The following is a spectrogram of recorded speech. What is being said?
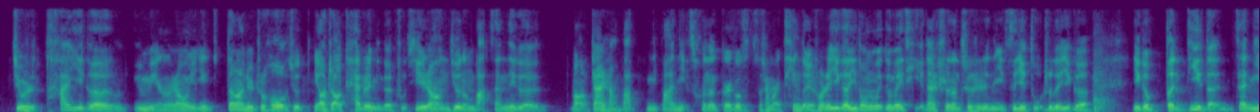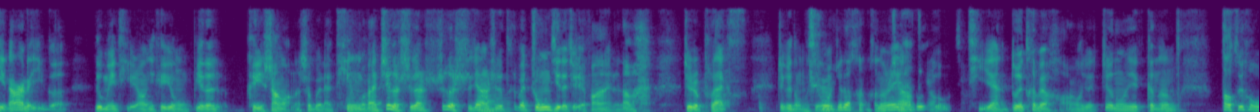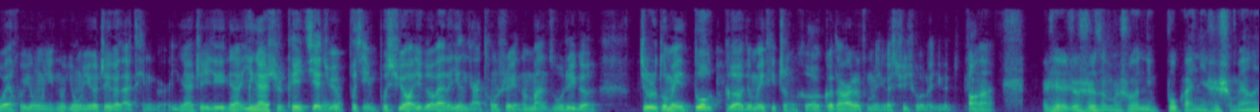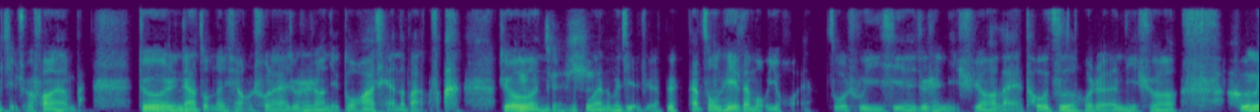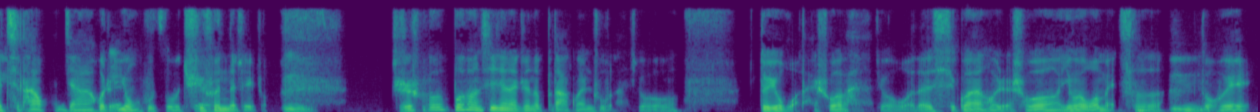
就是它一个域名，然后一登上去之后，就你要只要开着你的主机，然后你就能把在那个网站上把你把你存的歌都在上面听，等于说是一个移动流媒体，但是呢，这是你自己组织的一个一个本地的在你那儿的一个。流媒体，然后你可以用别的可以上网的设备来听。我发现这个实际上这个实际上是个特别终极的解决方案，你知道吧？就是 Plex 这个东西，我觉得很很多人应该都有体验，对，特别好。然后我觉得这个东西可能到最后我也会用用用一个这个来听歌，应该这应该应该是可以解决，不仅不需要一个外的硬件，同时也能满足这个就是多媒多个流媒体整合歌单的这么一个需求的一个方案。而且就是怎么说，你不管你是什么样的解决方案吧，就人家总能想出来，就是让你多花钱的办法。就你不管怎么解决，对他总可以在某一环做出一些，就是你需要来投资或者你需要和其他玩家或者用户做区分的这种。嗯。只是说播放器现在真的不大关注了。就对于我来说吧，就我的习惯或者说，因为我每次都会。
